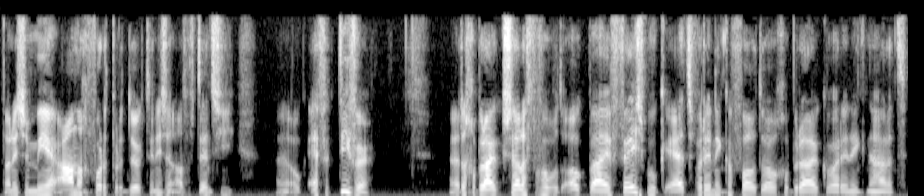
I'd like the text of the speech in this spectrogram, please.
dan is er meer aandacht voor het product en is een advertentie ook effectiever. Dat gebruik ik zelf bijvoorbeeld ook bij Facebook ads, waarin ik een foto gebruik waarin ik naar, het,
